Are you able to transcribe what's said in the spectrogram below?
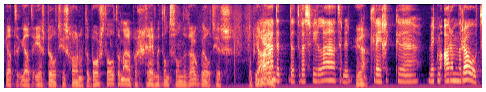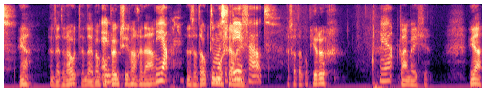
Je had, je had eerst bultjes gewoon op de borstholte, maar op een gegeven moment ontstonden er ook bultjes op je Ja, arm. dat, dat was weer later. Dan Ja. kreeg ik, eh, werd mijn arm rood. Ja, het werd rood en daar hebben we ook En- een punctie van gedaan. Ja, En er zat ook toen was het Er zat ook op je rug. Ja. Klein beetje. Ja,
